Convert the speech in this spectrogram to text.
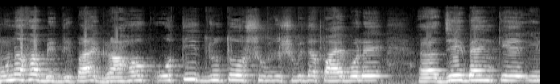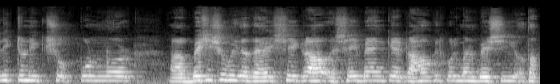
মুনাফা বৃদ্ধি পায়, গ্রাহক অতি দ্রুত সুবিধা সুবিধা পায় বলে যে ব্যাংকে ইলেকট্রনিক পণ্যর বেশি সুবিধা দেয়, সেই গ্রাহক সেই ব্যাংকের গ্রাহকের পরিমাণ বেশি, অর্থাৎ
